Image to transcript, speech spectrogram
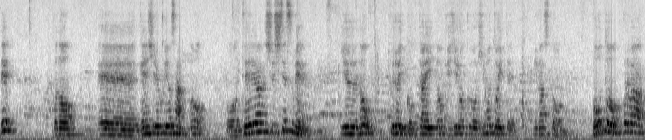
でこの、えー、原子力予算の提案趣旨説明いうの古い国会の議事録を紐解いてみますと冒頭これは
